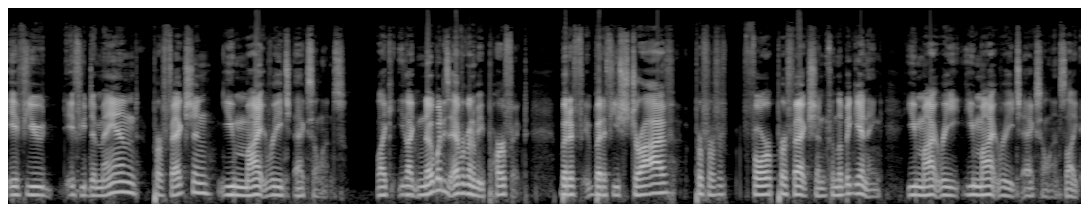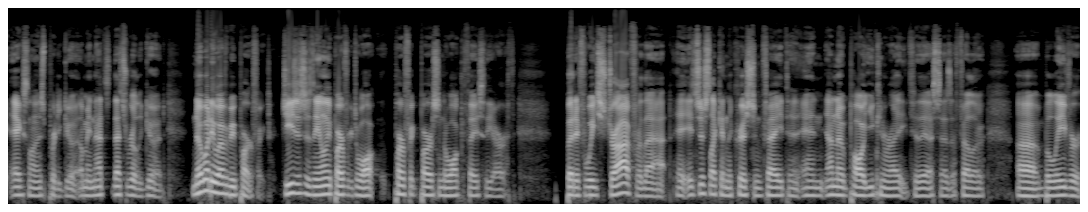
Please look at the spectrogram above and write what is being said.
If you if you demand perfection, you might reach excellence. Like like nobody's ever going to be perfect, but if but if you strive for, for perfection from the beginning, you might reach you might reach excellence. Like excellence is pretty good. I mean that's that's really good. Nobody will ever be perfect. Jesus is the only perfect walk perfect person to walk the face of the earth. But if we strive for that, it's just like in the Christian faith. And, and I know, Paul, you can relate to this as a fellow uh, believer.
